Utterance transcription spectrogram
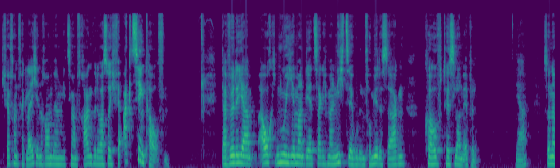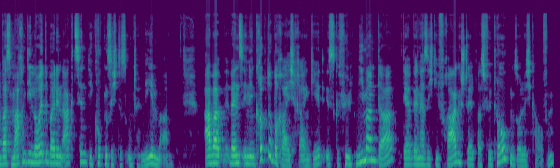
ich werfe einen Vergleich in den Raum, wenn man jetzt jemand fragen würde, was soll ich für Aktien kaufen? Da würde ja auch nur jemand, der jetzt, sage ich mal, nicht sehr gut informiert ist, sagen, kauft Tesla und Apple. Ja, sondern was machen die Leute bei den Aktien? Die gucken sich das Unternehmen an. Aber wenn es in den Kryptobereich reingeht, ist gefühlt niemand da, der, wenn er sich die Frage stellt, was für Token soll ich kaufen,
